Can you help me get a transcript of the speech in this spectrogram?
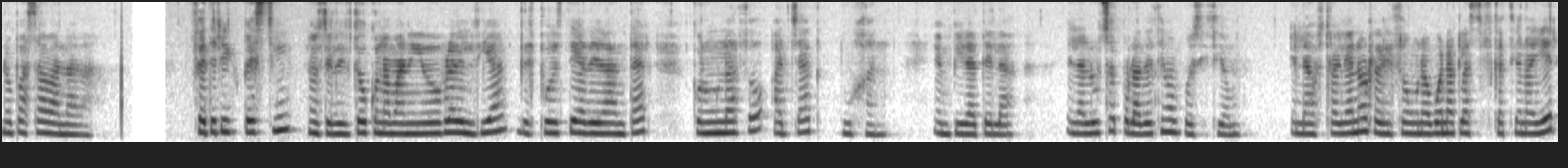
no pasaba nada. Frederick Besti nos deleitó con la maniobra del día después de adelantar con un lazo a Jack Doohan en Piratela en la lucha por la décima posición. El australiano realizó una buena clasificación ayer,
